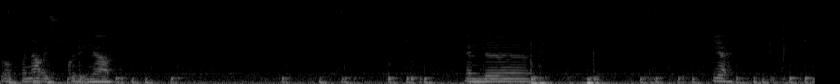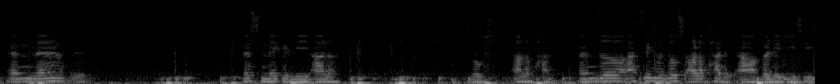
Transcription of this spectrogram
So for now it's good enough. And uh, yeah. And then uh, let's make the other those other part. And uh, I think those other part are very easy.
